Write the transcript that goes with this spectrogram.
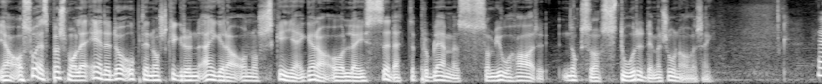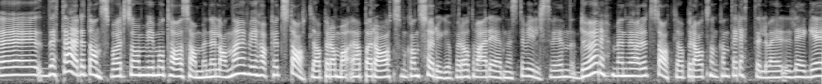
Ja, og så er spørsmålet, er det da opp til norske grunneiere og norske jegere å løse dette problemet, som jo har nokså store dimensjoner over seg? Eh, dette er et ansvar som vi må ta sammen i landet. Vi har ikke et statlig apparat som kan sørge for at hver eneste villsvin dør, men vi har et statlig apparat som kan tilrettelegge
